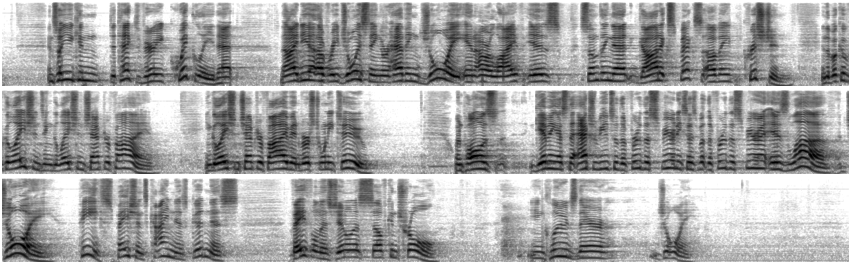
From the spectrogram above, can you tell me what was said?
and so you can detect very quickly that the idea of rejoicing or having joy in our life is something that God expects of a Christian. In the book of Galatians, in Galatians chapter 5, in Galatians chapter 5 and verse 22, when Paul is giving us the attributes of the fruit of the Spirit, he says, But the fruit of the Spirit is love, joy, peace, patience, kindness, goodness, faithfulness, gentleness, self control. He includes their joy.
